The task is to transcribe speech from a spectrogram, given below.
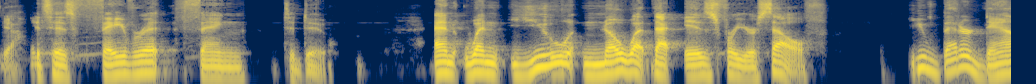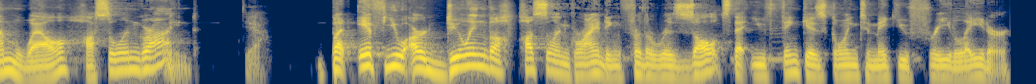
Yeah. It's his favorite thing to do. And when you know what that is for yourself, you better damn well hustle and grind. Yeah. But if you are doing the hustle and grinding for the results that you think is going to make you free later,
